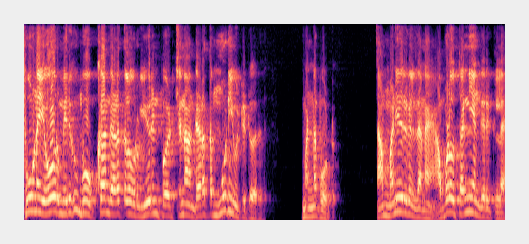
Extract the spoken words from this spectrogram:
பூனையோ ஒரு மிருகமோ உட்கார்ந்த இடத்துல ஒரு யூரின் போயிடுச்சுன்னா அந்த இடத்த மூடி விட்டுட்டு வருது. மண்ணை போட்டு. நாம் மனிதர்கள் தானே. அவ்வளவு தண்ணி அங்க இருக்குல்ல.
